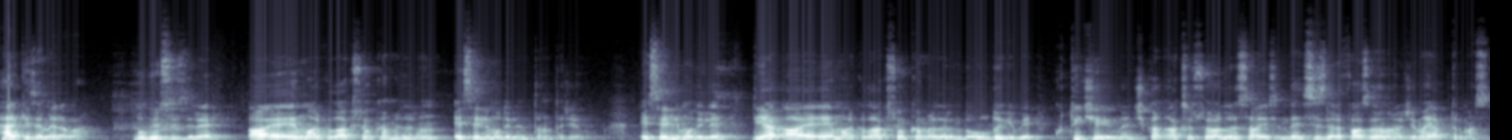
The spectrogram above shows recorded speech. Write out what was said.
Herkese merhaba. Bugün sizlere AEE markalı aksiyon kameralarının S50 modelini tanıtacağım. S50 modeli diğer AEE markalı aksiyon kameralarında olduğu gibi kutu içeriğinden çıkan aksesuarları sayesinde sizlere fazladan harcama yaptırmaz.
